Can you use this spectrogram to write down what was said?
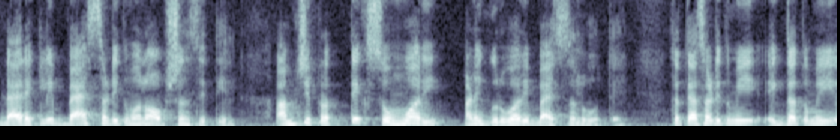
डायरेक्टली बॅचसाठी तुम्हाला ऑप्शन्स येतील. आमची प्रत्येक सोमवारी आणि गुरुवारी बॅच चालू होते. तर त्यासाठी तुम्ही एकदा तुम्ही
